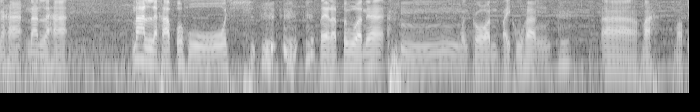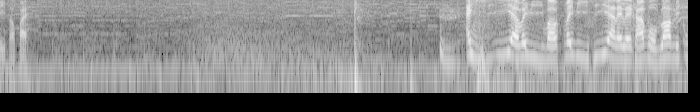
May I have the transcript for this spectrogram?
นะฮะ นั่นแหละฮะ นั่นแหละครับ โอ้โห แต่ละตัวเนี่ยฮะหืมมังกรไปกูหัง อ่า มา มาตีต่อไป ไอ้เฮียไม่มีมาไม่มีเฮียอะไรเลยครับ ผมรอบนี้กู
